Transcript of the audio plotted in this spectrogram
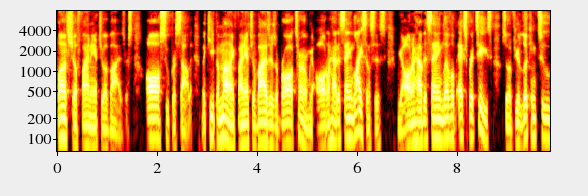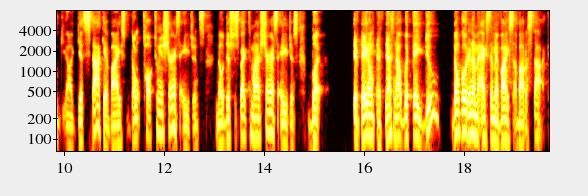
bunch of financial advisors, all super solid. But keep in mind, financial advisors are a broad term. We all don't have the same licenses. We all don't have the same level of expertise. So if you're looking to uh, get stock advice, don't talk to insurance agents. No disrespect to my insurance agents, but if they don't, if that's not what they do, don't go to them and ask them advice about a stock.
